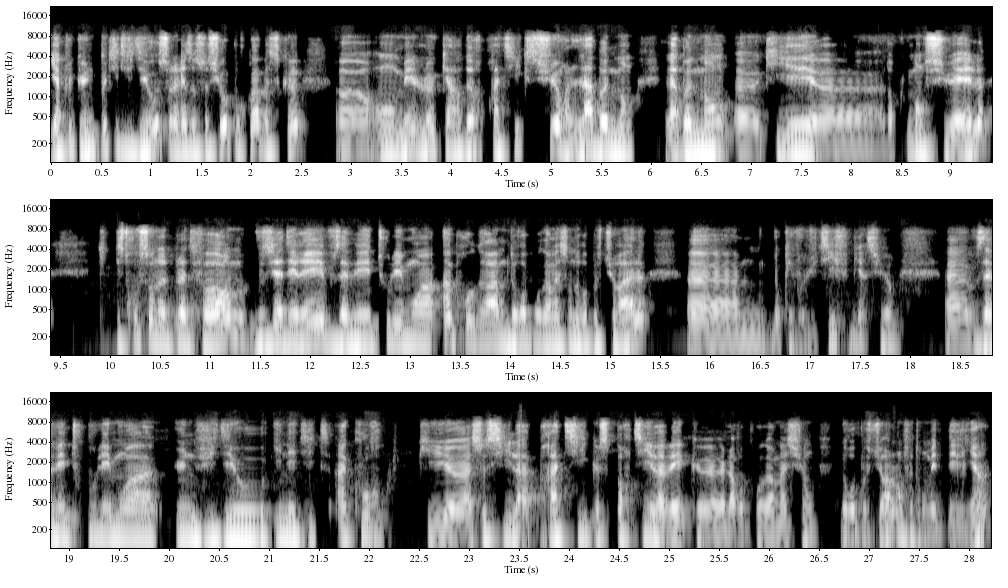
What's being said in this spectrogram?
n'y a plus qu'une petite vidéo sur les réseaux sociaux. Pourquoi? Parce que euh, on met le quart d'heure pratique sur l'abonnement. L'abonnement euh, qui est euh, donc mensuel, qui se trouve sur notre plateforme. Vous y adhérez, vous avez tous les mois un programme de reprogrammation neuroposturale, euh, donc évolutif bien sûr. Euh, vous avez tous les mois une vidéo inédite, un cours qui euh, associe la pratique sportive avec euh, la reprogrammation neuroposturale. En fait, on met des liens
